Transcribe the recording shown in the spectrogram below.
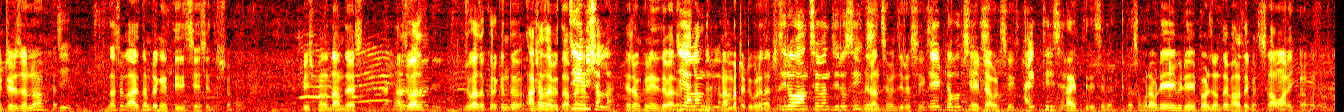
এটির জন্য? আসলে আজ দামটা কিন্তু তিরিশ চেয়েছে দুশো। বিশ পনেরো দাম দেওয়া আছে। আর যোগাযোগ যোগাযোগ করে কিন্তু আসা যাবে তো আপনি এরকম কিনে দিতে পারবেন। জি আলহামদুলিল্লাহ। নাম্বারটা একটু বলে দেন। Zero one seven zero six zero one seven zero six eight double eight six double six five three seven. Five three seven. মোটামুটি এই ভিডিও এই পর্যন্ত ভালো থাকবেন। সালামু আলাইকুম রহমতুল্লাহ।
